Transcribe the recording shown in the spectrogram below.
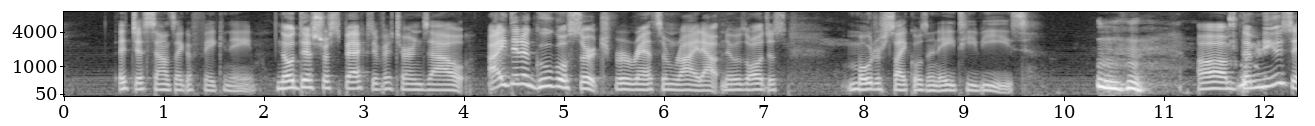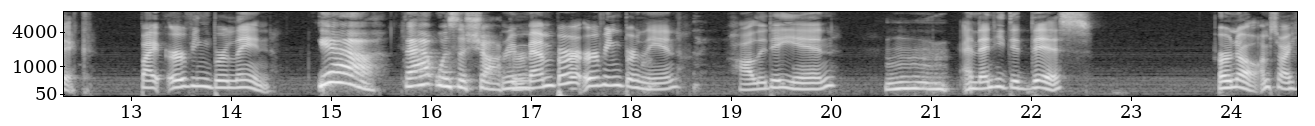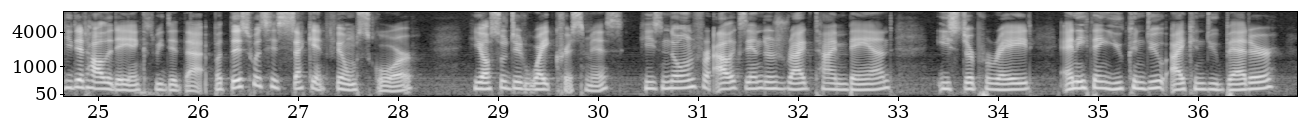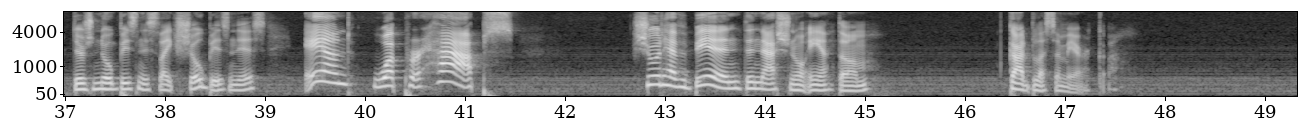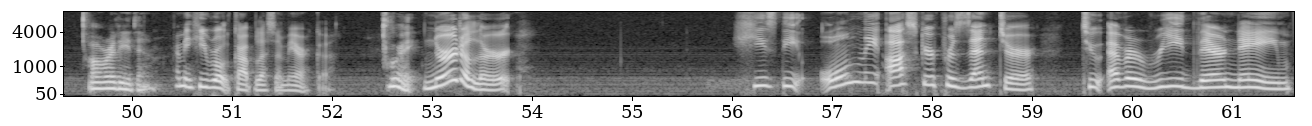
it just sounds like a fake name. No disrespect if it turns out. I did a Google search for Ransom Rideout and it was all just motorcycles and ATVs. Mm-hmm. Um, the music by Irving Berlin. Yeah, that was a shocker. Remember Irving Berlin, Holiday Inn, Mm. and then he did this. Or no, I'm sorry, he did Holiday Inn because we did that. But this was his second film score. He also did White Christmas. He's known for Alexander's Ragtime Band, Easter Parade, Anything You Can Do, I Can Do Better. There's no business like show business. And what perhaps should have been the national anthem, God Bless America. Already then. I mean, he wrote God Bless America. Right. Nerd alert. He's the only Oscar presenter to ever read their name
